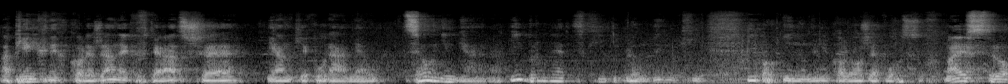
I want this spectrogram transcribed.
A pięknych koleżanek w teatrze Jan Kiepura co niemiara. I brunetki, i blondynki, i o innym kolorze włosów. Maestro,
